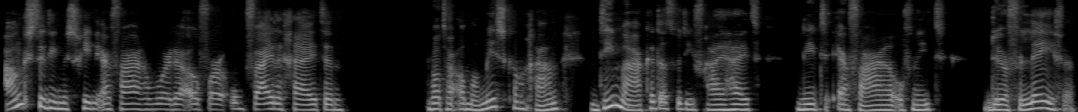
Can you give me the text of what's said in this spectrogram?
angsten die misschien ervaren worden over onveiligheid en wat er allemaal mis kan gaan, die maken dat we die vrijheid niet ervaren of niet durven leven.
